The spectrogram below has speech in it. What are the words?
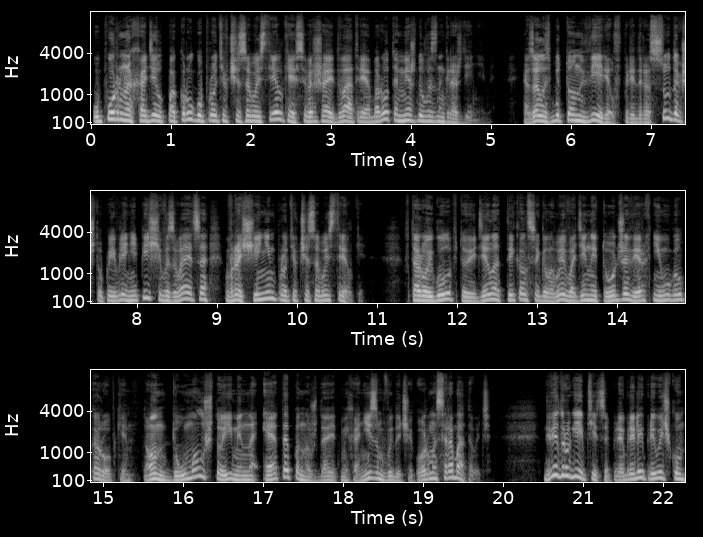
упорно ходил по кругу против часовой стрелки, совершая два-три оборота между вознаграждениями. Казалось, будто он верил в предрассудок, что появление пищи вызывается вращением против часовой стрелки. Второй голубь то и дело тыкался головой в один и тот же верхний угол коробки. Он думал, что именно это понуждает механизм выдачи корма срабатывать. Две другие птицы приобрели привычку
